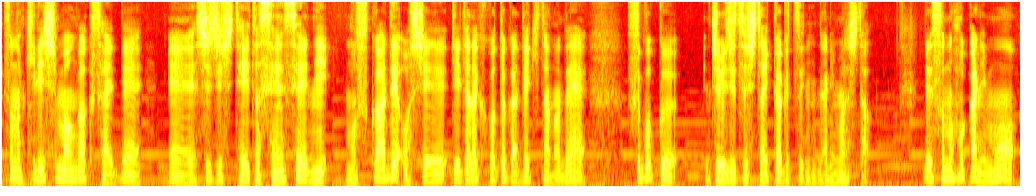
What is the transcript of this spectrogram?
その霧島音楽祭で、えー指示していた先生にモスクワで教えていただくことができたのですごく充実した1ヶ月になりました。でその他にも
